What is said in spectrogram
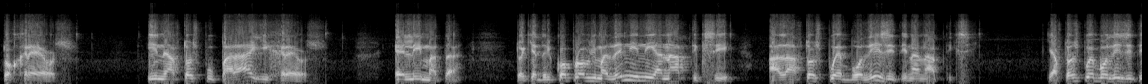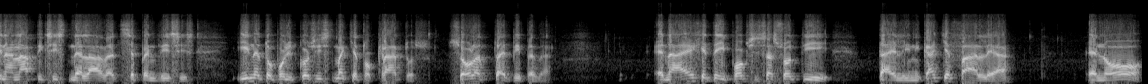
το χρέος. Είναι αυτός που παράγει χρέος, ελλείμματα. Το κεντρικό πρόβλημα δεν είναι η ανάπτυξη, αλλά αυτός που εμποδίζει την ανάπτυξη. Και αυτός που εμποδίζει την ανάπτυξη στην Ελλάδα, τις επενδύσεις, είναι το πολιτικό σύστημα και το κράτος, σε όλα τα επίπεδα. Ε, να έχετε υπόψη σας ότι τα ελληνικά κεφάλαια, εννοώ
